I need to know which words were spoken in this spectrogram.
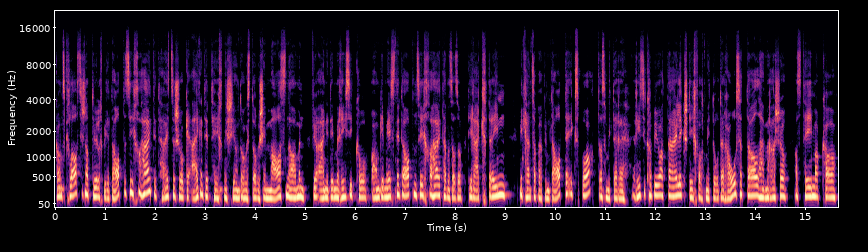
Ganz klassisch natürlich bei der Datensicherheit. Das heißt ja schon geeignete technische und organisatorische Maßnahmen für eine dem Risiko angemessene Datensicherheit. Haben wir es also direkt drin. Wir kennen es aber auch beim Datenexport, also mit der Risikobeurteilung. Stichwort Methode Rosenthal haben wir auch schon als Thema gehabt.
